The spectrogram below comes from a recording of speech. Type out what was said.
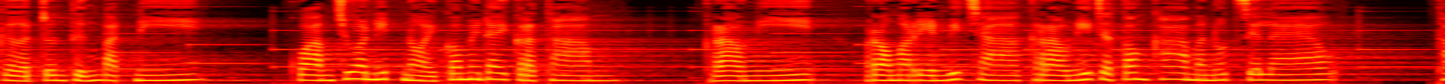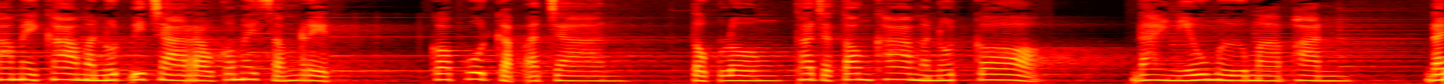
เกิดจนถึงบัดนี้ ความชั่วนิดหน่อยก็ไม่ได้กระทำคราวนี้เรามาเรียนวิชาคราวนี้จะต้องฆ่ามนุษย์เสียแล้ว ถ้าไม่ฆ่ามนุษย์วิชาเราก็ไม่สำเร็จ ก็พูดกับอาจารย์ ตกลงถ้าจะต้องฆ่ามนุษย์ก็ ได้นิ้วมือมาพัน ได้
